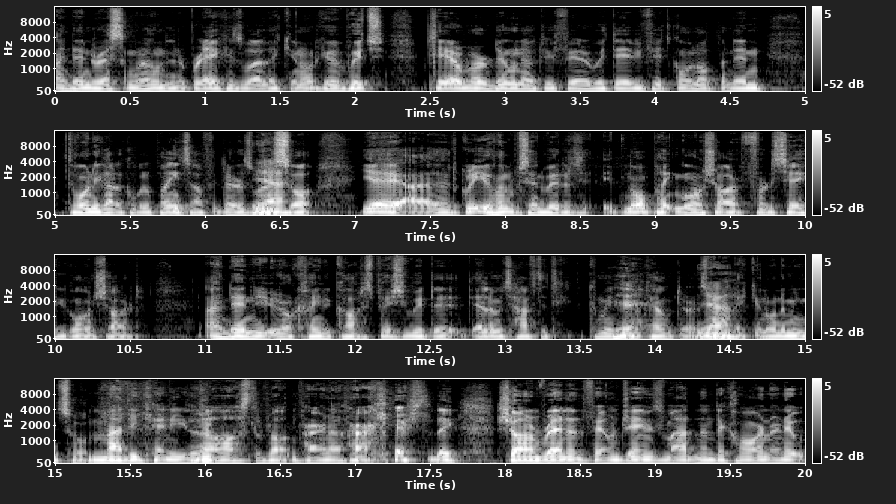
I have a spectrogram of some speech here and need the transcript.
and then the rest come around in the break as well. Like you know, which clear we're doing now. To be fair, with Davy Fitz going up, and then Tony got a couple of points off it there as well. Yeah. So yeah, I agree 100 percent with it. No point in going short for the sake of going short. And then you're kind of caught, especially with the, the elements have to t- come into Yeah. account there as Yeah. well. Like you know what I mean. So Mattie Kenny lost the Broughton Parnell Park yesterday. Sean Brennan found James Madden in the corner. Now,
